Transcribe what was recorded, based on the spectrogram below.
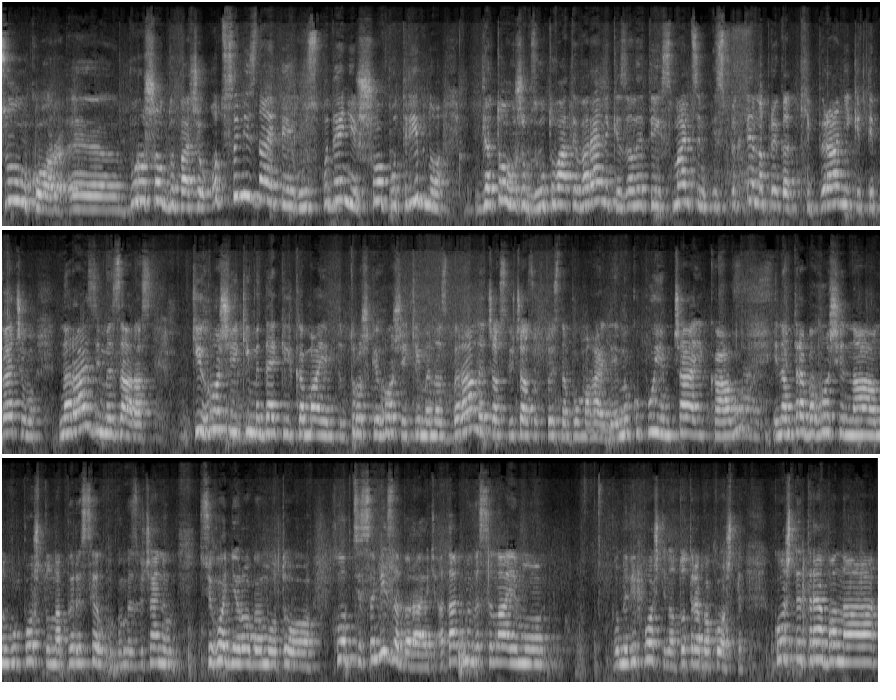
цукор, е, порошок до печива. От самі знаєте, як господині, що потрібно для того, щоб зготувати вареники, залити їх смальцем і спекти, наприклад, ті піраніки, ті печиво. Наразі ми зараз ті гроші, які ми декілька маємо, там трошки грошей, які ми назбирали, час від часу хтось нам допомагає. Ми купуємо чай, каву, і нам треба гроші на нову пошту на пересилку. Бо ми, звичайно, сьогодні робимо то хлопці самі забирають, а так ми висилаємо. По новій пошті на то треба кошти. Кошти треба на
